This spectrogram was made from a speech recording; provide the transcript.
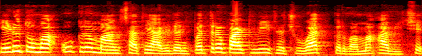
ખેડૂતોમાં ઉગ્ર માંગ સાથે આવેદનપત્ર પાઠવી રજૂઆત કરવામાં આવી છે.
